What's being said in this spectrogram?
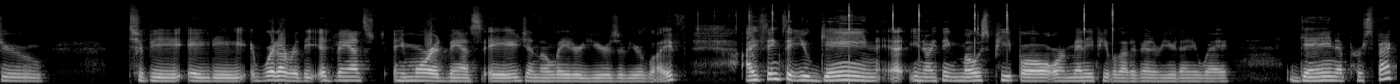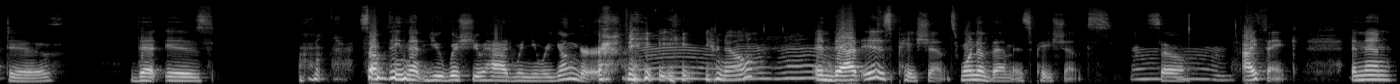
to to be 80, whatever the advanced, a more advanced age in the later years of your life, I think that you gain, uh, you know, I think most people or many people that I've interviewed anyway, gain a perspective that is something that you wish you had when you were younger, maybe, you know? Mm-hmm. And that is patience. One of them is patience. Mm-hmm. So I think. And then,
